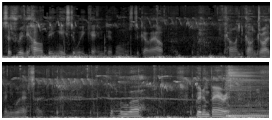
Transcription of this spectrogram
So it's really hard being Easter weekend. Everyone wants to go out. You can't. You can't drive anywhere. So to uh, grin and bear it.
